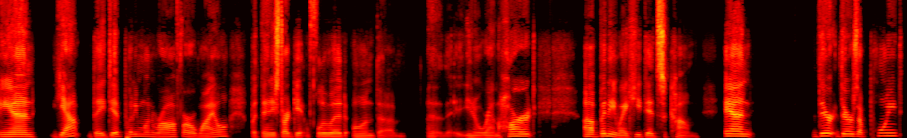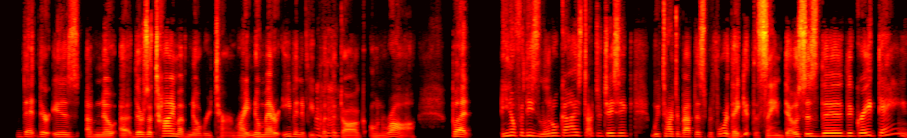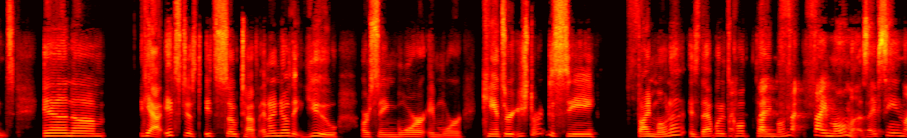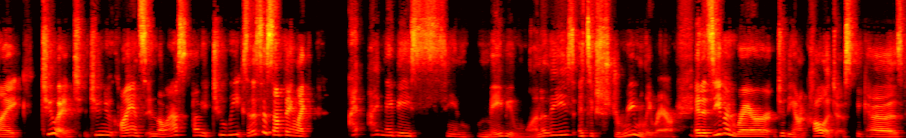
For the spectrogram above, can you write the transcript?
And yeah, they did put him on raw for a while, but then he started getting fluid on the, uh, you know, around the heart. Uh, but anyway, he did succumb. And there there's a point that there is of no uh, there's a time of no return right? No matter even if you put mm-hmm. the dog on raw. But you know for these little guys dr jasek we talked about this before they get the same dose as the the great danes. And um yeah it's just it's so tough. And i know that you are seeing more and more cancer. You're starting to see thymona is that what it's called? thymona th- thymomas. I've seen like two I two new clients in the last probably two weeks, and this is something like I I maybe seen maybe one of these. It's extremely rare, and it's even rare to the oncologist because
